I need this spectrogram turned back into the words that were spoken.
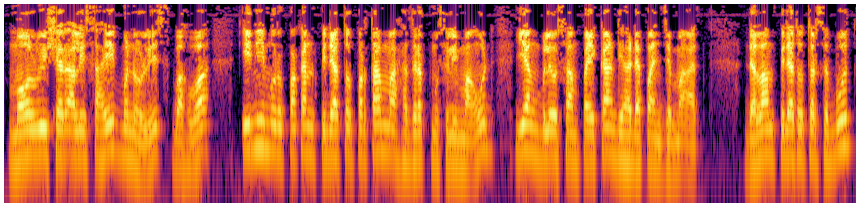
Maulwi Syar Ali Sahib menulis bahwa ini merupakan pidato pertama Hadrat Muslim Maud yang beliau sampaikan di hadapan jemaat. Dalam pidato tersebut,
